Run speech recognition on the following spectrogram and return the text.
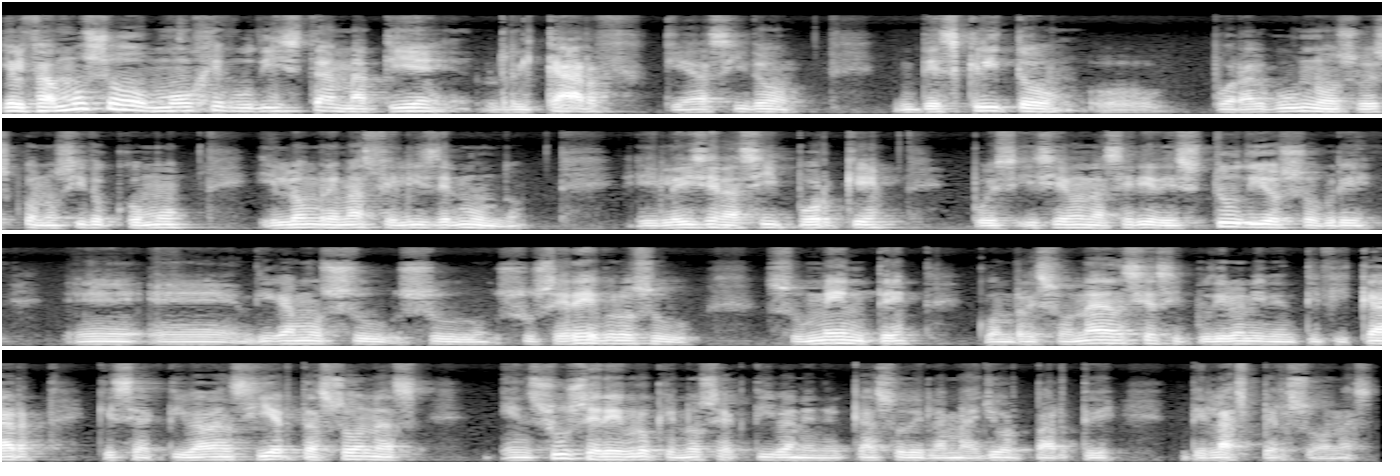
El famoso monje budista Mathieu Ricard, que ha sido descrito por algunos o es conocido como el hombre más feliz del mundo, y le dicen así porque pues hicieron una serie de estudios sobre, eh, eh, digamos, su, su, cerebro, su, su mente, con resonancias y pudieron identificar que se activaban ciertas zonas en su cerebro que no se activan en el caso de la mayor parte de las personas.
